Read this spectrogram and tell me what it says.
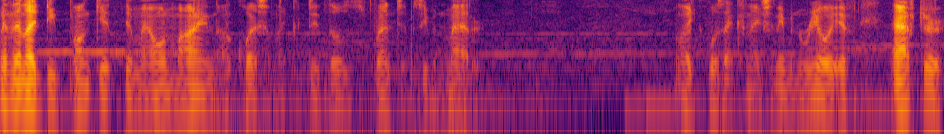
and then I debunk it in my own mind. I'll question like, did those friendships even matter? Like, was that connection even real? If after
